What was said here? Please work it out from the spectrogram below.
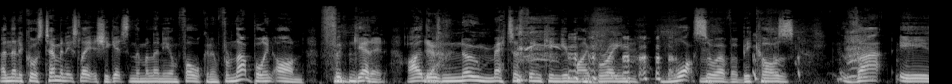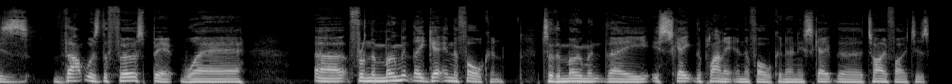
And then, of course, 10 minutes later, she gets in the Millennium Falcon. And from that point on, forget it. I, there's no meta thinking in my brain whatsoever because that is, that was the first bit where, uh, from the moment they get in the Falcon to the moment they escape the planet in the Falcon and escape the TIE fighters,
